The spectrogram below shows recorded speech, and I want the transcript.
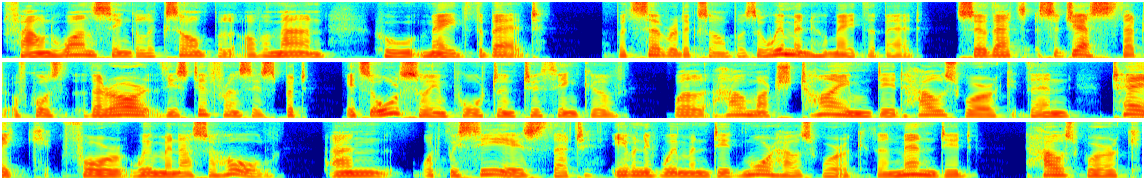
found one single example of a man who made the bed, but several examples of women who made the bed. So that suggests that, of course, there are these differences, but it's also important to think of well, how much time did housework then take for women as a whole. And what we see is that even if women did more housework than men did, housework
